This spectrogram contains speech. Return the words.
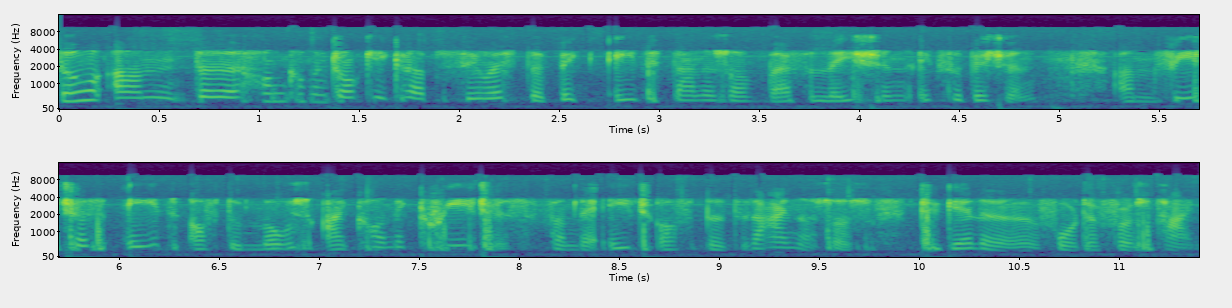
So um, the Hong Kong Jockey Club series, the Big Eight Dinosaur Revelation exhibition, um, features eight of the most iconic creatures from the age of the dinosaurs together for the first time.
